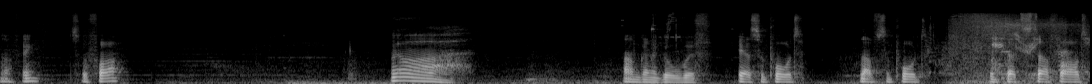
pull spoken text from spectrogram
Nothing so far. Ah, I'm gonna go with air support, love support, put that stuff out.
